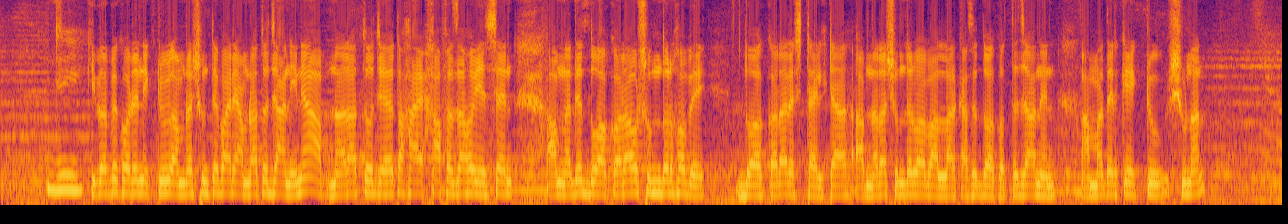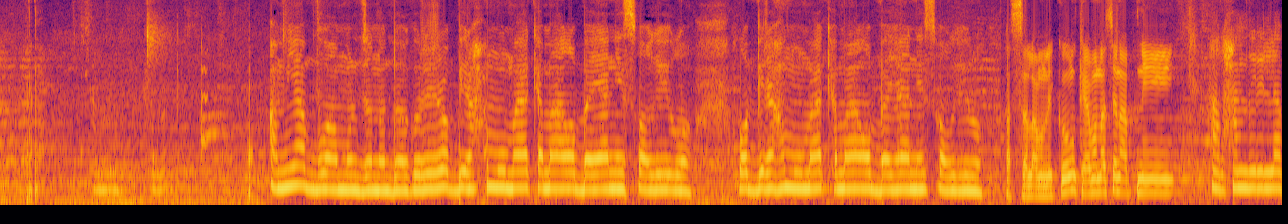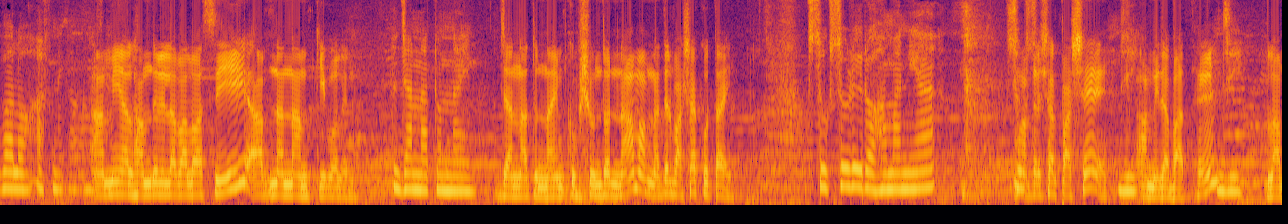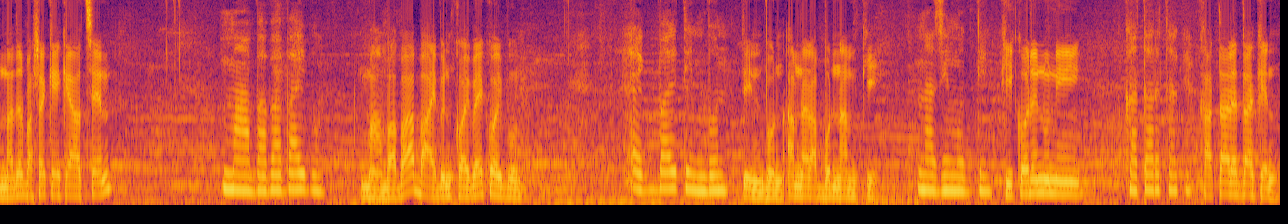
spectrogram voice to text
জি। কীভাবে করেন একটু আমরা শুনতে পারি আমরা তো জানি না আপনারা তো যেহেতু হাফেজা হয়েছেন আপনাদের দোয়া করাও সুন্দর হবে। দোয়া করার স্টাইলটা আপনারা সুন্দরভাবে আল্লাহর কাছে দোয়া করতে জানেন। আমাদেরকে একটু শুনান। আমি আব্বু আম্মুর জন্য দোয়া করি রব্বির হামুমা কামা রব্বায়ানি সগীর রব্বির হামুমা কামা রব্বায়ানি সগীর। আসসালামু আলাইকুম কেমন আছেন আপনি? আলহামদুলিল্লাহ ভালো আপনি কেমন আমি আলহামদুলিল্লাহ ভালো আছি। আপনার নাম কি বলেন? জান্নাতুন নাইম। জান্নাতুন নাইম খুব সুন্দর নাম। আপনাদের বাসা কোথায়? সুকসুরি রহমানিয়া। মাদ্রাসার পাশে। আমিরাবাদ হ্যাঁ? জি। আপনাদের বাসা কে কে আছেন? মা বাবা ভাই বোন। মা বাবা ভাই বোন কয় ভাই কয় বোন? এক ভাই তিন বোন। তিন বোন। আপনার আব্বুর নাম কি? নাজিম উদ্দিন কি করেন উনি? কাতার থাকে কাতারে থাকেন।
